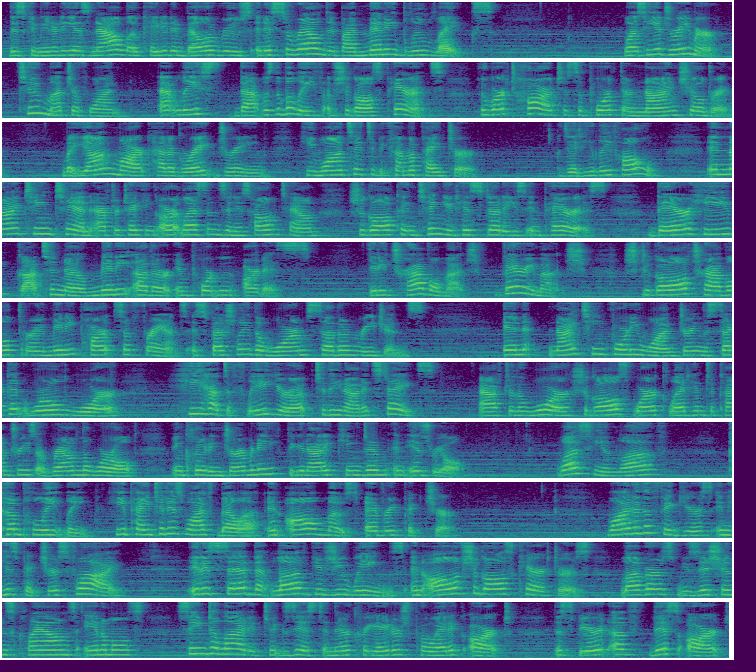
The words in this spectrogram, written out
This community is now located in Belarus and is surrounded by many blue lakes. Was he a dreamer? Too much of one. At least that was the belief of Chagall's parents, who worked hard to support their nine children. But young Marc had a great dream. He wanted to become a painter. Did he leave home? In 1910, after taking art lessons in his hometown, Chagall continued his studies in Paris. There he got to know many other important artists. Did he travel much? Very much. Chagall traveled through many parts of France, especially the warm southern regions. In 1941, during the Second World War, he had to flee Europe to the United States. After the war, Chagall's work led him to countries around the world, including Germany, the United Kingdom, and Israel. Was he in love? Completely. He painted his wife Bella in almost every picture. Why do the figures in his pictures fly? It is said that love gives you wings, and all of Chagall's characters Lovers, musicians, clowns, animals seem delighted to exist in their creator's poetic art. The spirit of this art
